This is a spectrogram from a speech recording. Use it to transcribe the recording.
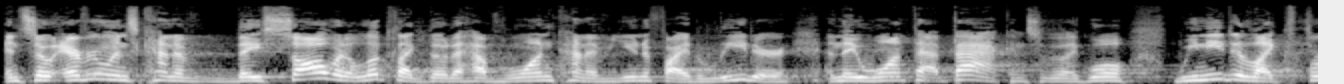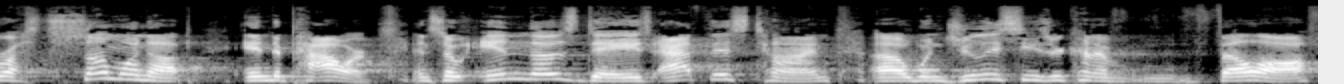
And so everyone's kind of, they saw what it looked like though to have one kind of unified leader and they want that back. And so they're like, well, we need to like thrust someone up into power. And so in those days, at this time, uh, when Julius Caesar kind of fell off,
